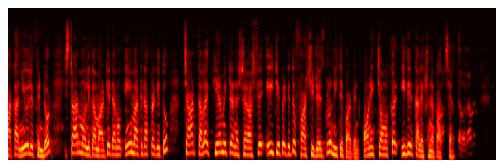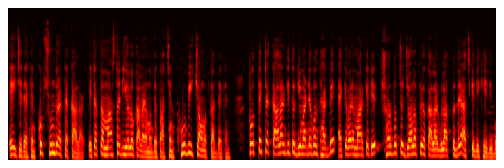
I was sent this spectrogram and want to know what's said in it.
Dhaka new elephant road star Mallika market এবং এই মার্কেট আপনার কিন্তু চার তলায় কিয়াম ইন্টারন্যাশনাল আসলে এই টাইপের কিন্তু ফার্সি ড্রেসগুলো নিতে পারবেন। অনেক চমৎকার ঈদের কালেকশনে পাচ্ছেন। এই যে দেখেন, খুব সুন্দর একটা কালার এটা আপনার মাস্টার্ড ইয়েলো কালারের মধ্যে পাচ্ছেন। খুবই চমৎকার দেখেন। প্রত্যেকটা কালার কিন্তু ডিমান্ডেবল থাকবে। একেবারে মার্কেটের সর্বোচ্চ জনপ্রিয় কালারগুলো আপনাদের আজকে দেখিয়ে দিব।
